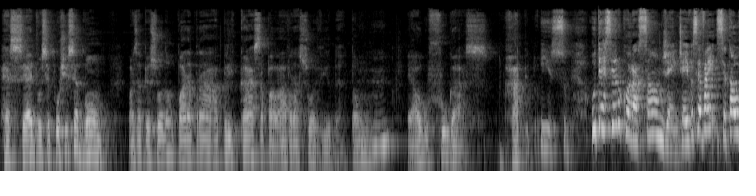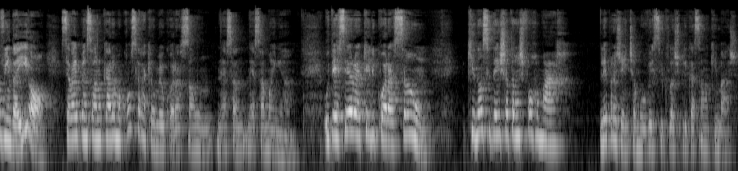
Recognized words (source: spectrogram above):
recebe, você, poxa, isso é bom mas a pessoa não para para aplicar essa palavra à sua vida. Então, uhum. é algo fugaz rápido. Isso. O terceiro coração, gente, aí você vai, você tá ouvindo aí, ó, você vai pensando, caramba, qual será que é o meu coração nessa, nessa manhã? O terceiro é aquele coração que não se deixa transformar. Lê pra gente, amor, o versículo, a explicação aqui embaixo.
